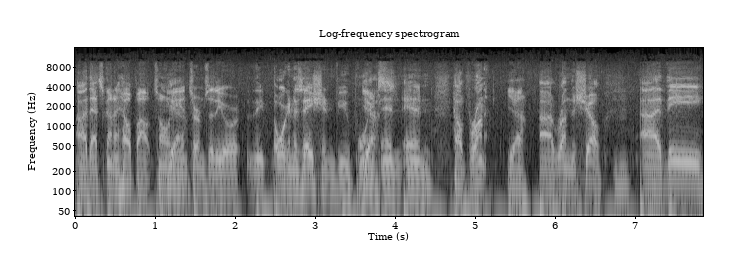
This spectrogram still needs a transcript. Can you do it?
Uh, that's going to help out Tony Yeah. in terms of the or, the organization viewpoint Yes. and and help run it, Yeah, uh, run the show. Mm-hmm. Uh, the.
